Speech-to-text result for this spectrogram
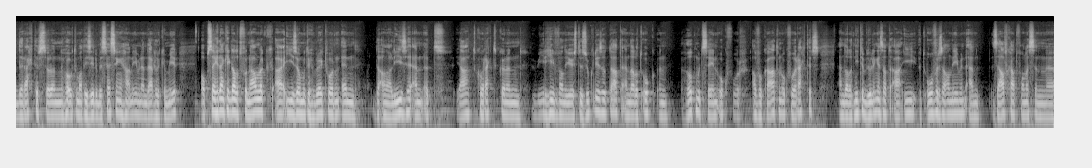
de rechters zullen geautomatiseerde beslissingen gaan nemen en dergelijke meer. Op zich denk ik dat het voornamelijk AI zou moeten gebruikt worden in de analyse en het, ja, het correct kunnen weergeven van de juiste zoekresultaten en dat het ook een hulp moet zijn, ook voor advocaten, ook voor rechters. En dat het niet de bedoeling is dat de AI het over zal nemen en zelf gaat vonnissen uh,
